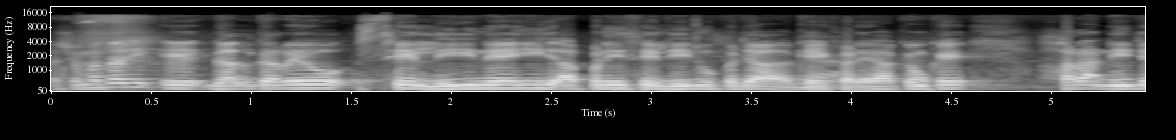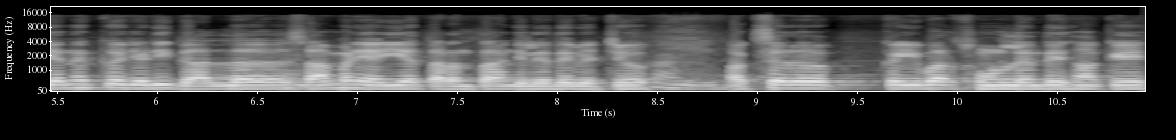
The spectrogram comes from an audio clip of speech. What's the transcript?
ਅੱਛਾ ਮਾਤਾ ਜੀ ਇਹ ਗੱਲ ਕਰ ਰਹੇ ਹੋ ਸਹੇਲੀ ਨੇ ਹੀ ਆਪਣੀ ਸਹੇਲੀ ਨੂੰ ਭਜਾ ਕੇ ਖੜਿਆ ਕਿਉਂਕਿ ਹੈਰਾਨੀਜਨਕ ਜਿਹੜੀ ਗੱਲ ਸਾਹਮਣੇ ਆਈ ਹੈ ਤਰਨਤਾਰਨ ਜ਼ਿਲ੍ਹੇ ਦੇ ਵਿੱਚ। ਅਕਸਰ ਕਈ ਵਾਰ ਸੁਣ ਲੈਂਦੇ ਹਾਂ ਕਿ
